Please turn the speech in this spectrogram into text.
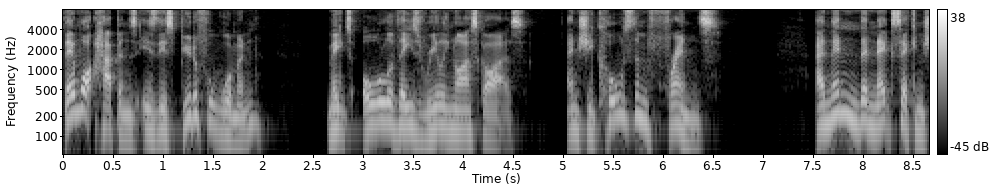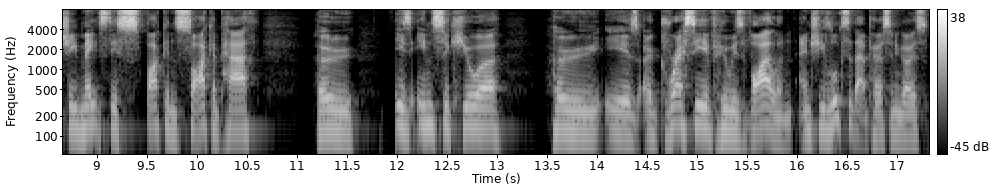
Then what happens is this beautiful woman meets all of these really nice guys and she calls them friends. And then the next second, she meets this fucking psychopath who is insecure, who is aggressive, who is violent. And she looks at that person and goes,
